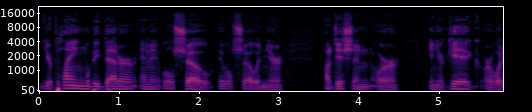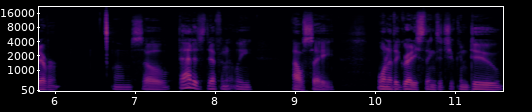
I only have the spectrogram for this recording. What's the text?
your playing will be better and it will show. It will show in your audition or in your gig or whatever. So that is definitely, I'll say, one of the greatest things that you can do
